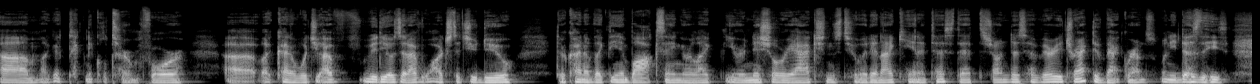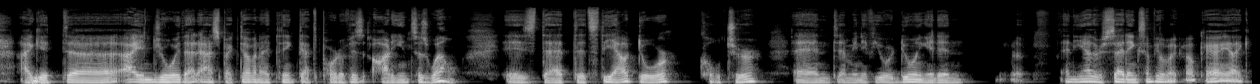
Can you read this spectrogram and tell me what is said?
um, like a technical term for uh, like kind of what you have videos that I've watched that you do. They're kind of like the unboxing or like your initial reactions to it. And I can attest that Sean does have very attractive backgrounds when he does these. I get, uh, I enjoy that aspect of it. And I think that's part of his audience as well is that it's the outdoor culture. And I mean, if you were doing it in uh, any other setting, some people are like, okay, like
